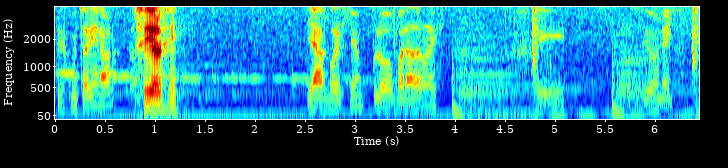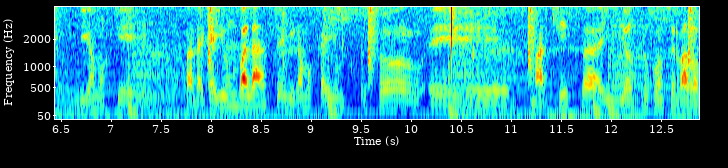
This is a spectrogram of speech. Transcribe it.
¿se escucha bien ahora? Sí, ahora sí. Ya, por ejemplo, para dar un ejemplo, eh, digamos que para que haya un balance, digamos que hay un profesor eh, marxista y otro conservador,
